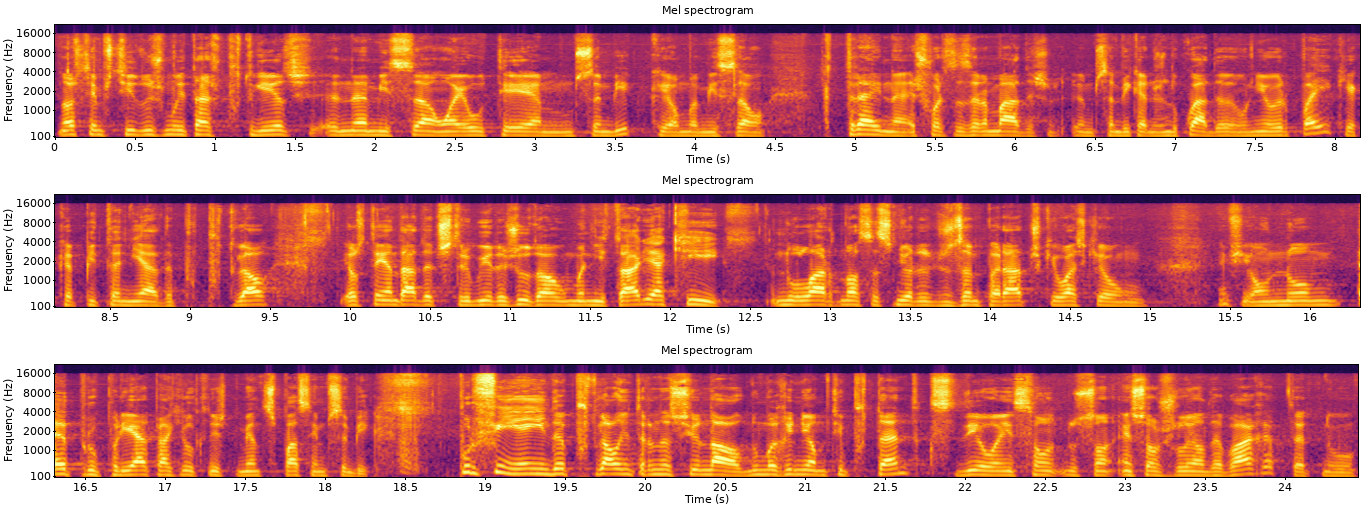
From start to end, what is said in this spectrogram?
nós temos tido os militares portugueses na missão EUTM Moçambique, que é uma missão que treina as Forças Armadas moçambicanas no quadro da União Europeia, que é capitaneada por Portugal. Eles têm andado a distribuir ajuda humanitária aqui no lar de Nossa Senhora dos Desamparados, que eu acho que é um, enfim, é um nome apropriado para aquilo que neste momento se passa em Moçambique. Por fim, ainda Portugal Internacional, numa reunião muito importante que se deu em São, no, em São Julião da Barra, portanto, no,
